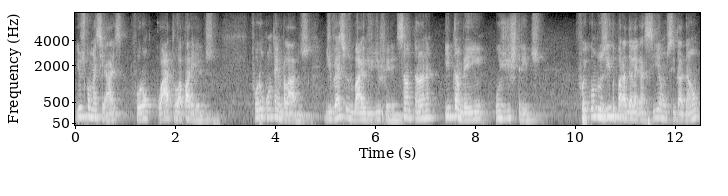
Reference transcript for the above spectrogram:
e os comerciais foram quatro aparelhos. Foram contemplados diversos bairros de Feira de Santana e também os distritos. Foi conduzido para a delegacia um cidadão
